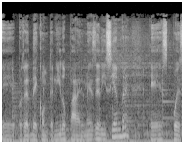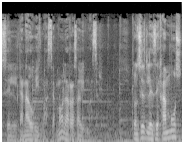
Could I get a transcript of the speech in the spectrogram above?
eh, pues de, contenido para el mes de diciembre es pues el ganado Beatmaster no la raza Beatmaster entonces les dejamos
